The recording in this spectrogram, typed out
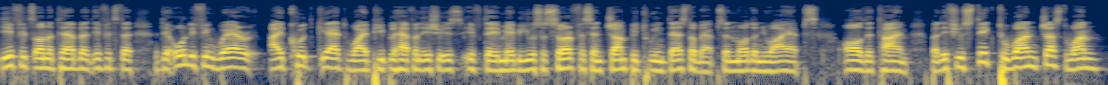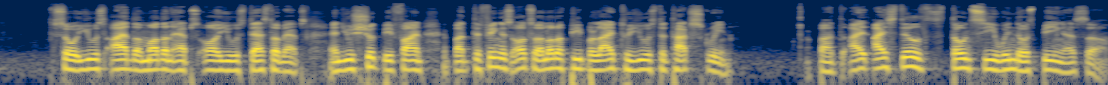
If it's on a tablet, if it's the the only thing where I could get why people have an issue is if they maybe use a Surface and jump between desktop apps and modern UI apps all the time. But if you stick to one, just one, so use either modern apps or use desktop apps, and you should be fine. But the thing is also a lot of people like to use the touch screen but I, I still don't see Windows being as a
